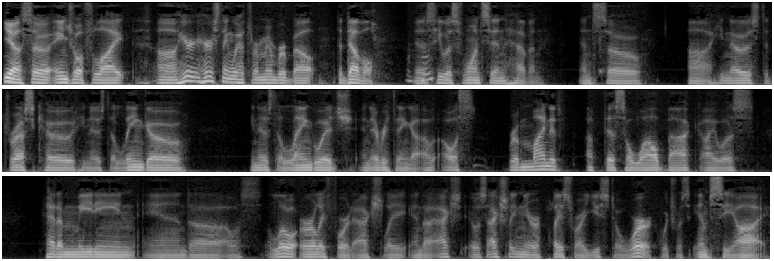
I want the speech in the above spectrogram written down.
Yeah, so angel of light. Uh, here, here's the thing we have to remember about the devil Mm-hmm. is he was once in heaven, and so uh, he knows the dress code, he knows the lingo, he knows the language and everything. I, I was reminded of this a while back. I was had a meeting and uh, I was a little early for it actually, and I actually it was actually near a place where I used to work, which was MCI.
